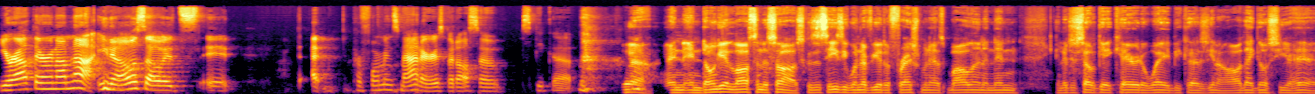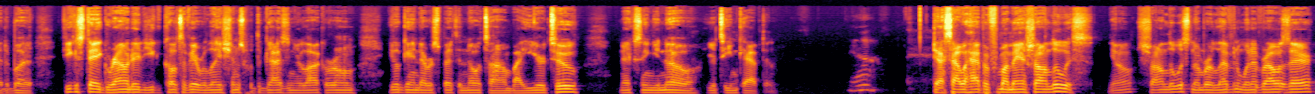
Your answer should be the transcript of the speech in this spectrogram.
you're out there and I'm not, you know? So it's, it, uh, performance matters, but also speak up. yeah, and and don't get lost in the sauce because it's easy whenever you're the freshman that's balling, and then you let yourself get carried away because you know all that goes to your head. But if you can stay grounded, you can cultivate relationships with the guys in your locker room. You'll gain that respect in no time. By year two, next thing you know, you're team captain. Yeah, that's how it happened for my man Shaun Lewis. You know, Shaun Lewis, number eleven. Whenever I was there,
